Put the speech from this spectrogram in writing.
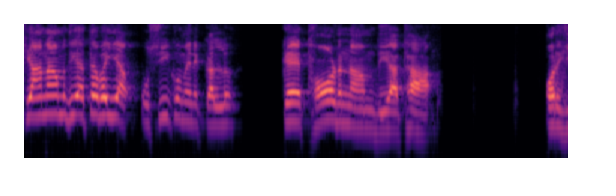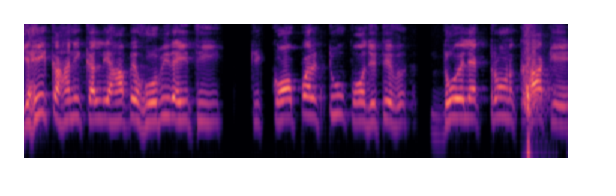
क्या नाम दिया था भैया? उसी को मैंने कल कैथोड नाम दिया था। और यही कहानी कल यहाँ पे हो भी रही थी कि कॉपर टू पॉजिटिव दो इलेक्ट्रॉन खा के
